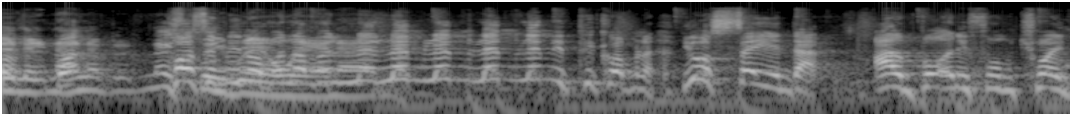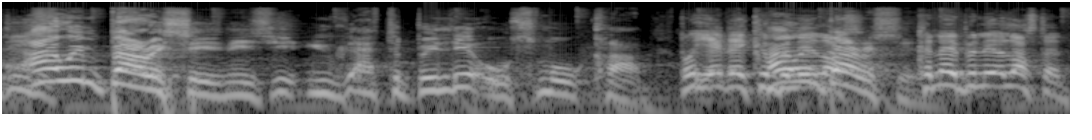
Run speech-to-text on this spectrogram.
really- not, no, but let's possibly be not, real but here no, now. let, let, let, let me pick up on that. You're saying that I bought it from Troy Deeney. How embarrassing is you, you have to belittle small club? But yeah, they can How belittle us. embarrassing. Can they belittle us then?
